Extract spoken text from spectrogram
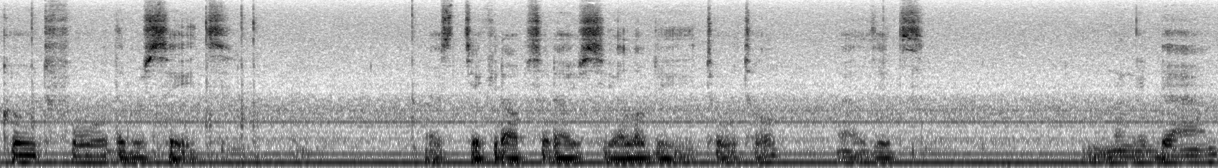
code for the receipt let's take it up so that you see all of the total as it's bring it down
